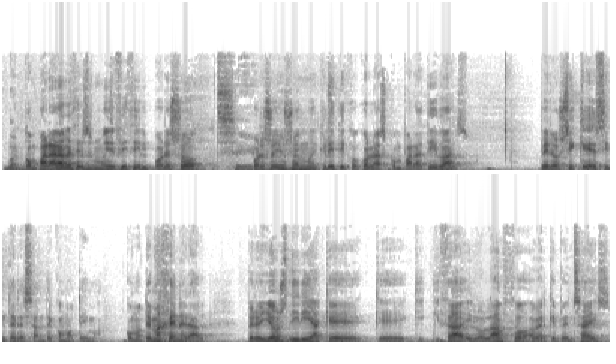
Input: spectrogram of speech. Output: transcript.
Bueno. Comparar a veces es muy difícil, por eso, Sí. por eso yo soy muy crítico con las comparativas, pero sí que es interesante como tema, como tema general. Pero yo os diría que, que- que quizá, y lo lanzo, a ver qué pensáis,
